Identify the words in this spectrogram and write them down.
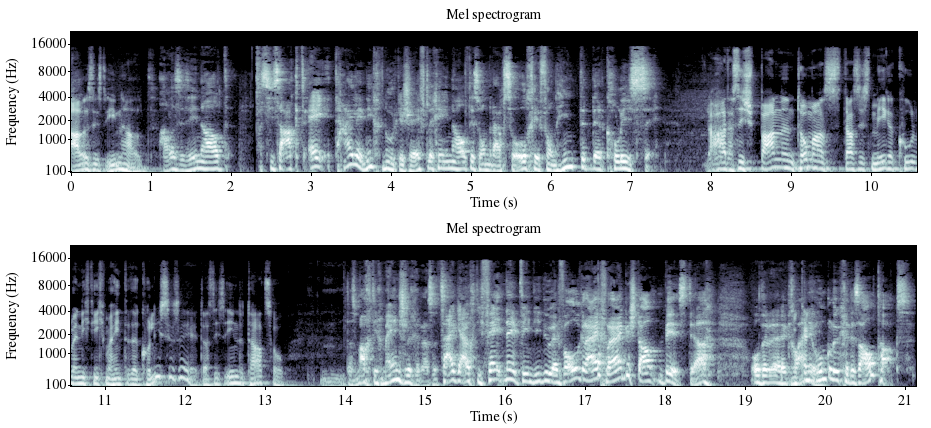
Alles ist Inhalt. Alles ist Inhalt. Sie sagt, ey, teile nicht nur geschäftliche Inhalte, sondern auch solche von hinter der Kulisse. Ja, das ist spannend, Thomas. Das ist mega cool, wenn ich dich mal hinter der Kulisse sehe. Das ist in der Tat so. Das macht dich menschlicher. Also zeige auch die Fettnäpfe, in die du erfolgreich reingestanden bist, ja. Oder äh, kleine okay. Unglücke des Alltags.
